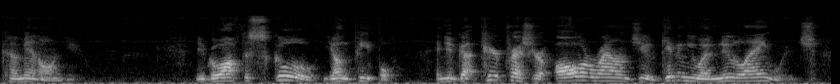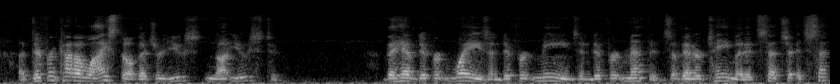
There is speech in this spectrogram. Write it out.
come in on you? You go off to school, young people, and you've got peer pressure all around you, giving you a new language, a different kind of lifestyle that you're used, not used to. They have different ways and different means and different methods of entertainment, etc., etc.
